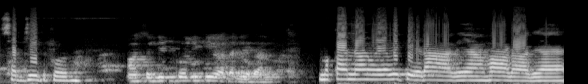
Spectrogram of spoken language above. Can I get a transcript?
ਸਰਜੀਤ ਕੌਰ। ਹਾਂ ਸੁਜੀਤ ਕੋ ਜੀ ਕੀ ਹੋਇਆ ਤੁਹਾਡੇ ਨਾਲ ਮਕਾਨਾਂ ਨੂੰ ਇਹ ਵੀ ਤੇੜਾ ਆ ਗਿਆ ਹਾੜ ਆ ਗਿਆ ਹੈ।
